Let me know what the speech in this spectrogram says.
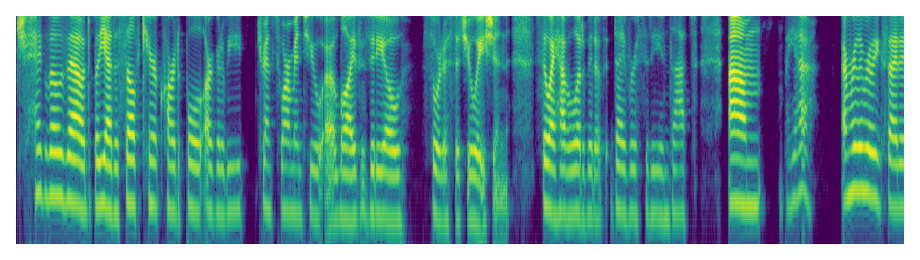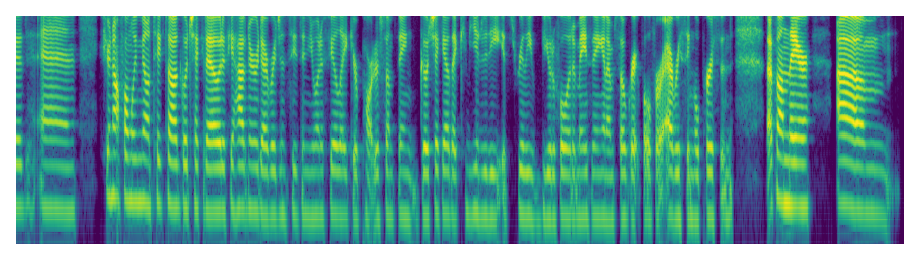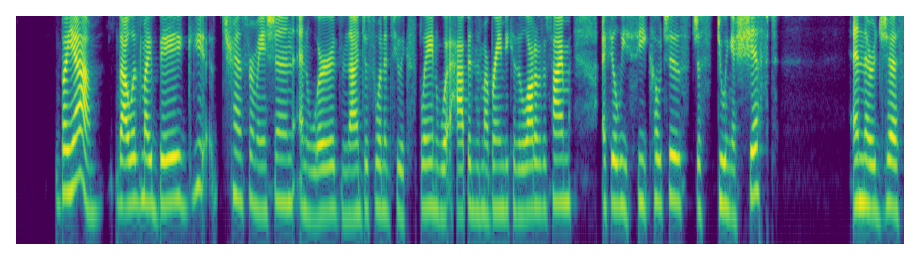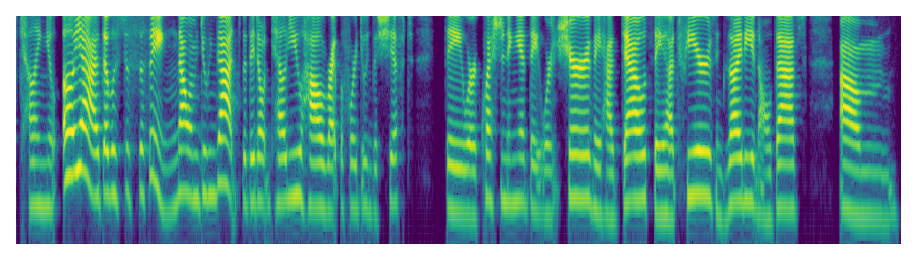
check those out. But yeah, the self care card pull are going to be transformed into a live video sort of situation. So I have a little bit of diversity in that. Um, but yeah, I'm really, really excited. And if you're not following me on TikTok, go check it out. If you have neurodivergencies and you want to feel like you're part of something, go check out that community. It's really beautiful and amazing. And I'm so grateful for every single person that's on there. Um, but yeah, that was my big transformation and words. And I just wanted to explain what happens in my brain because a lot of the time I feel we see coaches just doing a shift and they're just telling you, oh, yeah, that was just a thing. Now I'm doing that. But they don't tell you how right before doing the shift, they were questioning it. They weren't sure. They had doubts. They had fears, anxiety, and all that. Um,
